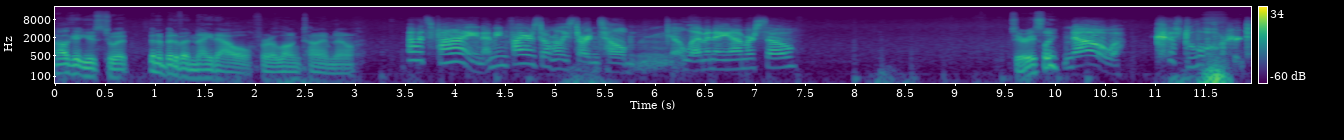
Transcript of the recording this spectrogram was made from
I'll get used to it. Been a bit of a night owl for a long time now. Oh, it's fine. I mean, fires don't really start until mm, 11 a.m. or so. Seriously? No! Good lord.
